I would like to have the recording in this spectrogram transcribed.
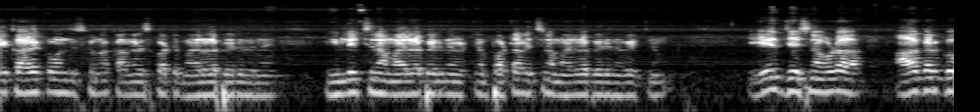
ఏ కార్యక్రమం తీసుకున్నా కాంగ్రెస్ పార్టీ మహిళల పేరుదని మీద ఇల్లు ఇచ్చిన మహిళల పేరున పెట్టినాం పట్టాలు ఇచ్చిన మహిళల పేరున పెట్టినాం. ఏది చేసినా కూడా ఆఖరికి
